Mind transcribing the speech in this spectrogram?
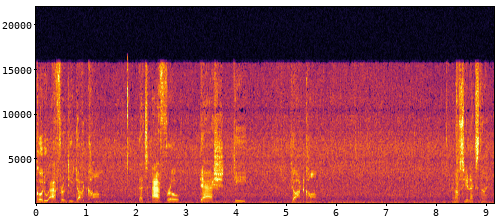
go to aphrod.com. That's aphro-d.com. And I'll see you next time.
